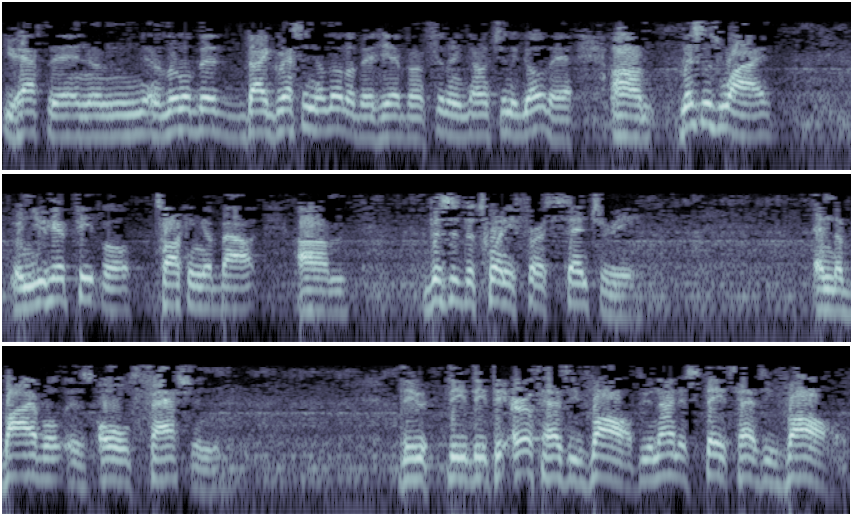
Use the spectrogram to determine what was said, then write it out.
you have to, and I'm a little bit digressing a little bit here, but I'm feeling don't you to go there. Um, this is why when you hear people talking about um, this is the 21st century and the Bible is old fashioned, the, the, the, the earth has evolved, the United States has evolved.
